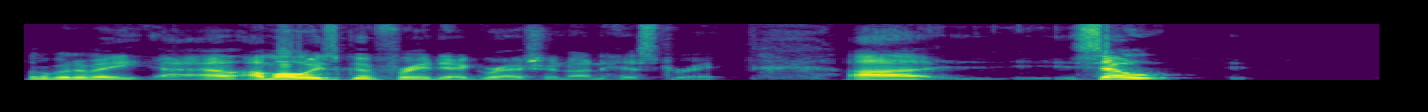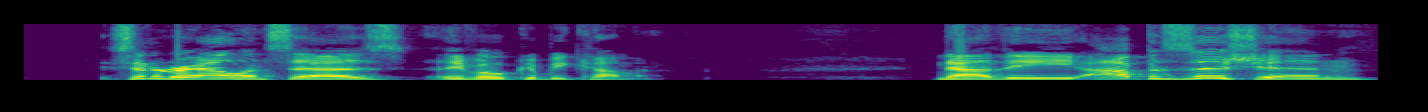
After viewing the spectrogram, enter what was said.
little bit of a. I'm always good for a digression on history. Uh, so, Senator Allen says a vote could be coming. Now, the opposition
